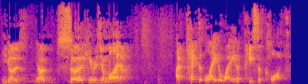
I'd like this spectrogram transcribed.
he goes, you know, sir, here is your mina. I've kept it laid away in a piece of cloth.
